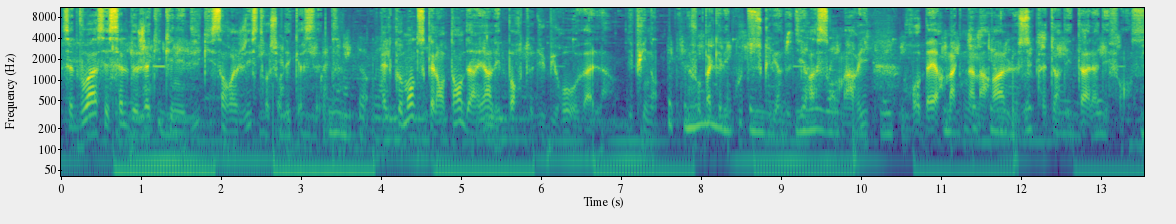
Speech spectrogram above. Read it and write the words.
Cette voix, c'est celle de Jackie Kennedy qui s'enregistre sur des cassettes. Elle commente ce qu'elle entend derrière les portes du bureau ovale. Et puis non, il ne faut pas qu'elle écoute ce que vient de dire à son mari, Robert McNamara, le secrétaire d'État à la Défense.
